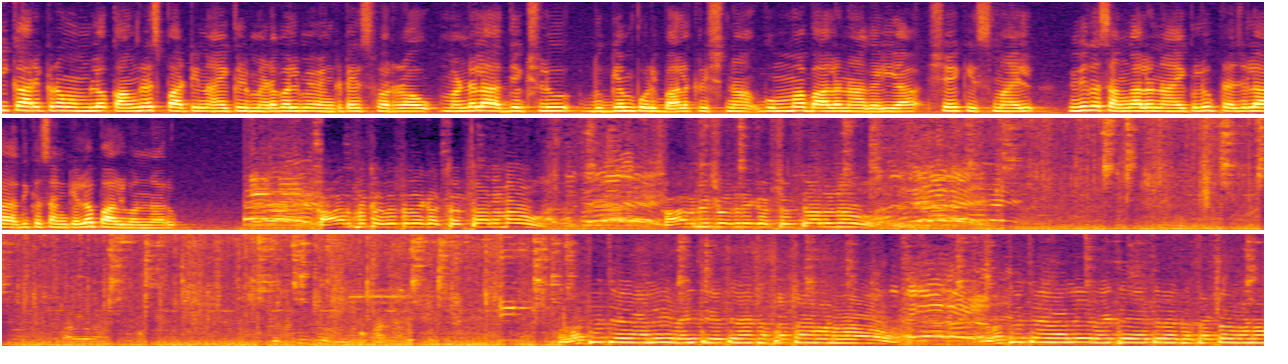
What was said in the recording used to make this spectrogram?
ఈ కార్యక్రమంలో కాంగ్రెస్ పార్టీ నాయకులు మెడబల్మి వెంకటేశ్వరరావు మండల అధ్యక్షులు దుగ్గెంపూడి బాలకృష్ణ గుమ్మ బాలనాగయ్య షేక్ ఇస్మాయిల్ వివిధ సంఘాల నాయకులు ప్రజల అధిక సంఖ్యలో పాల్గొన్నారు. కార్మిక వ్యతిరేక చట్టాలను కార్మిక వ్యతిరేక చట్టాలను రద్దు చేయాలి రైతు వ్యతిరేక చట్టాలను. రద్దు చేయాలి రైతు వ్యతిరేక చట్టాలను.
